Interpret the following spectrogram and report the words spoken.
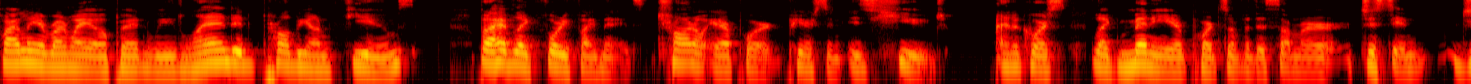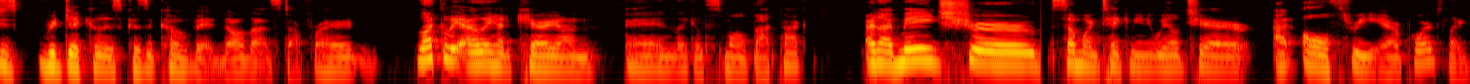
finally a runway open. We landed probably on fumes, but I have like 45 minutes. Toronto Airport, Pearson, is huge. And of course, like many airports over the summer, just in just ridiculous because of COVID and all that stuff, right? Luckily, I only had a carry on and like a small backpack. And I made sure someone take me in a wheelchair at all three airports, like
